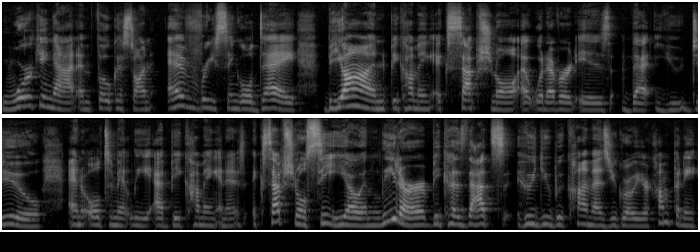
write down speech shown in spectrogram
working at and focused on every single day beyond becoming exceptional at whatever it is that you do and ultimately at becoming an exceptional CEO and leader because that's who you become as you grow your company.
